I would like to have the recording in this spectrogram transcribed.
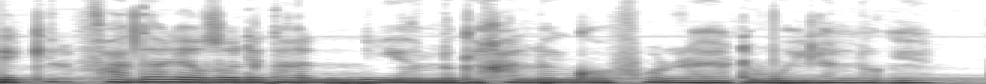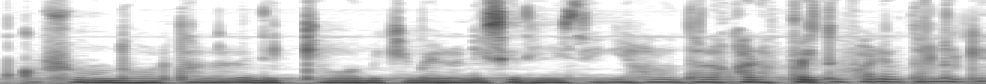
দেখে ফাদার এজনে তার ইয়ের লগে খাল লগে গপ একটা মহিলার লগে। খুব সুন্দর তারা দেখেও আমি ক্যামেরা নিচে দিয়ে নিচে গিয়ে, কারণ তারা খারাপ পাইতেও পারে ওদের লাগে।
